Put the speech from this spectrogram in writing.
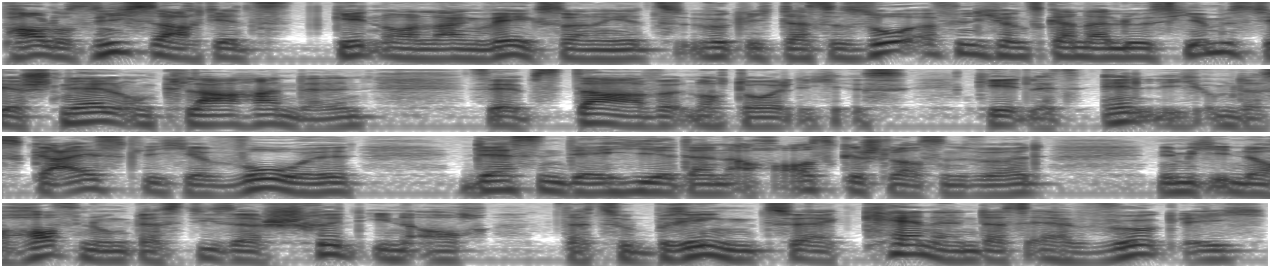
Paulus nicht sagt, jetzt geht noch einen langen Weg, sondern jetzt wirklich, das ist so öffentlich und skandalös, hier müsst ihr schnell und klar handeln. Selbst da wird noch deutlich, es geht letztendlich um das geistliche Wohl dessen, der hier dann auch ausgeschlossen wird, nämlich in der Hoffnung, dass dieser Schritt ihn auch dazu bringt, zu erkennen, dass er wirklich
